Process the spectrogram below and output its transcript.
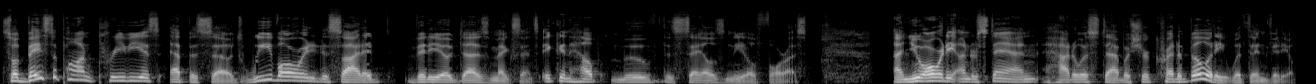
so based upon previous episodes, we've already decided video does make sense. It can help move the sales needle for us. And you already understand how to establish your credibility within video.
